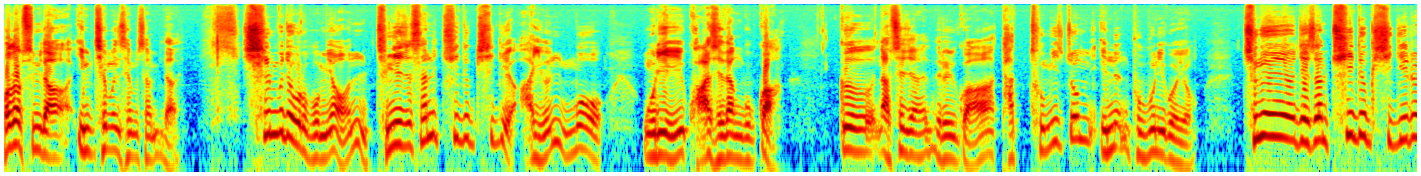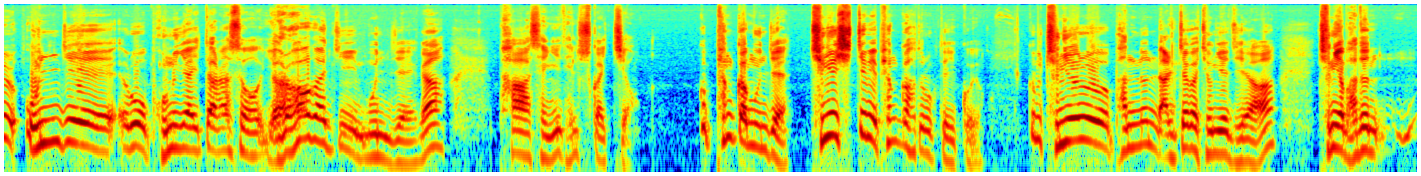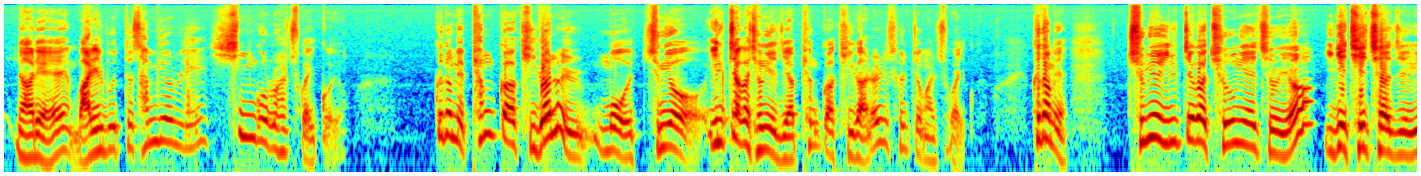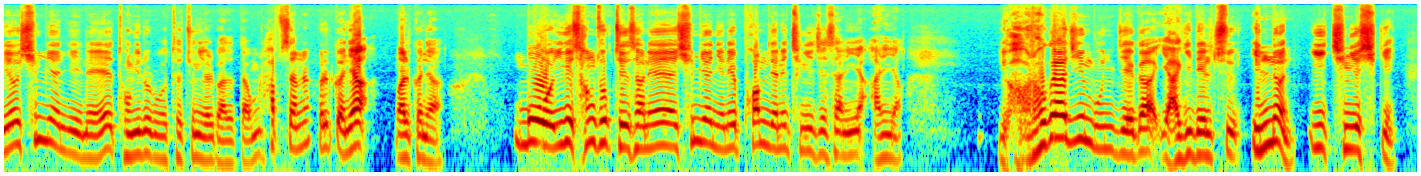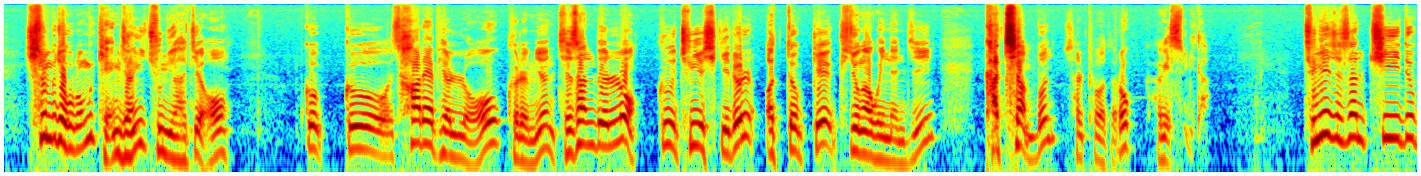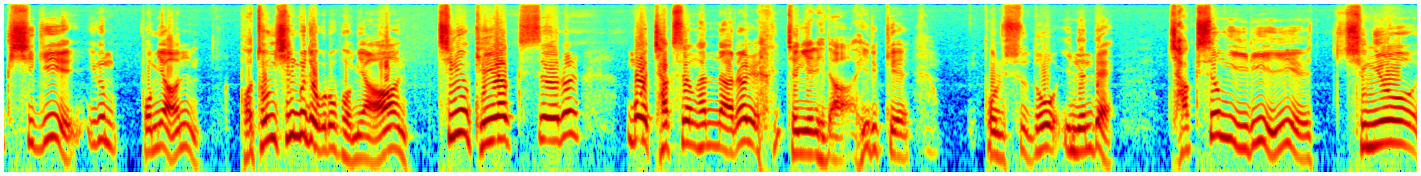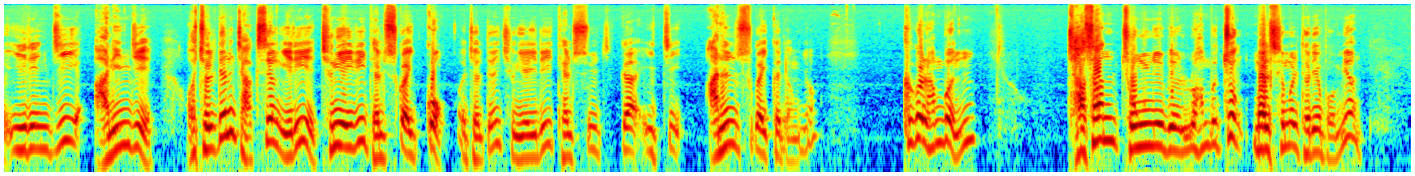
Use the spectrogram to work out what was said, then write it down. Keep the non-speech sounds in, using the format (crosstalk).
반갑습니다. 임채문 세무사입니다. 실무적으로 보면 증여재산의 취득 시기, 아, 이건 뭐, 우리 과세당국과 그 납세자들과 다툼이 좀 있는 부분이고요. 증여재산 취득 시기를 언제로 보느냐에 따라서 여러 가지 문제가 파생이 될 수가 있죠. 그 평가 문제, 증여 시점에 평가하도록 되어 있고요. 그럼 증여 받는 날짜가 정해져야 증여 받은 날에 말일부터 3개월 내에 신고를 할 수가 있고요. 그 다음에 평가 기간을 뭐 증여 일자가 정해져야 평가 기간을 설정할 수가 있고요. 그 다음에 증여 일자가 정해져야 이게 재차 증여 10년 이내에 동일로부터 증여를 받았다 면 합산을 할 거냐 말 거냐 뭐 이게 상속 재산에 10년 이내에 포함되는 증여 재산이냐 아니냐 여러 가지 문제가 야기될 수 있는 이 증여 시기 실무적으로 보면 굉장히 중요하죠. 그, 그 사례별로 그러면 재산별로 그 증여 시기를 어떻게 규정하고 있는지 같이 한번 살펴보도록 하겠습니다. 증여재산 취득 시기 이건 보면 보통 실무적으로 보면 증여 계약서를 뭐 작성한 날을 (laughs) 정일이다 이렇게 볼 수도 있는데 작성일이 증여일인지 아닌지 어쩔 때는 작성일이 증여일이 될 수가 있고 어쩔 때는 증여일이 될 수가 있지 않을 수가 있거든요. 그걸 한번 자산 종류별로 한번 쭉 말씀을 드려보면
